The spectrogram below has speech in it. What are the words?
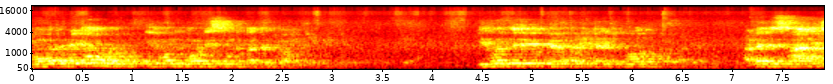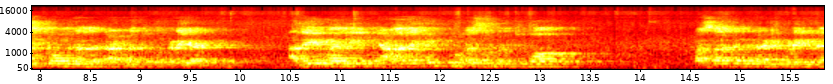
உங்கள்கிட்ட இது வந்து நோட்டீஸ் கொண்டு தந்திருக்கோம். இது வந்து பெருமடிக்கிறதுக்கோ அல்லது சாதிச்சுக்கோங்கிறத காட்டுறதுக்கோ கிடையாது. அதே மாதிரி யாரையும் குறை சொல்றதுக்கோ பசாதங்கள் அடிப்படையில்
